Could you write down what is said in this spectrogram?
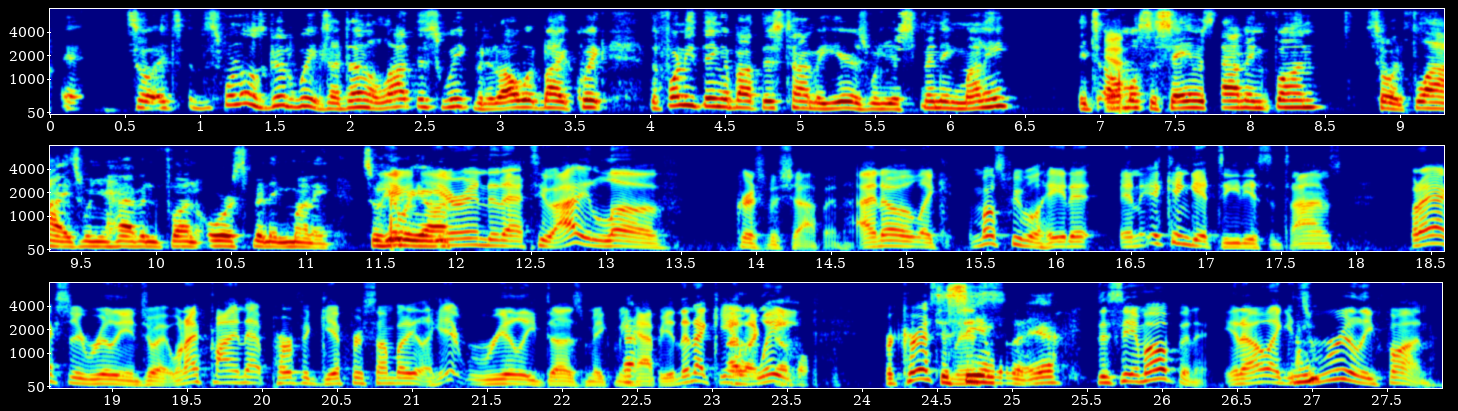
So it's it's one of those good weeks. I've done a lot this week, but it all went by quick. The funny thing about this time of year is when you're spending money, it's Yeah. almost the same as having fun. So it flies when you're having fun or spending money. So here you, we are. You're into that too. I love Christmas shopping. I know, like most people hate it, and it can get tedious at times. But I actually really enjoy it. When I find that perfect gift for somebody, like it really does make me happy. And then I I can't like wait that one. for To see him with it, yeah. to see him open it. You know, like it's mm-hmm. really fun.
